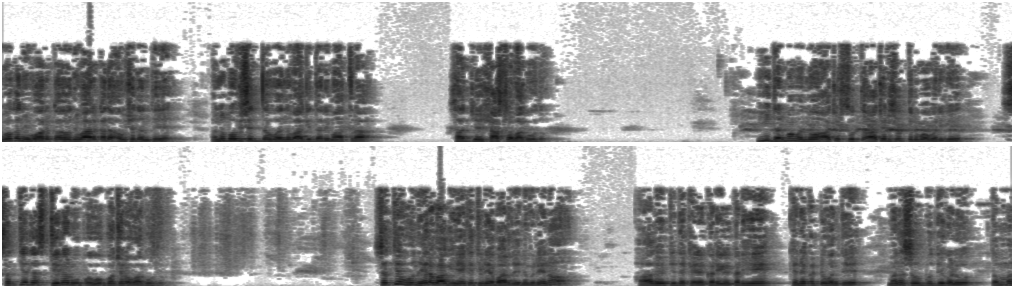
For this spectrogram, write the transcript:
ರೋಗ ನಿವಾರಕ ನಿವಾರಕದ ಔಷಧಂತೆ ಅನುಭವಿಸಿದ್ದವನ್ನವಾಗಿದ್ದರೆ ಮಾತ್ರ ಸಾಧ್ಯ ಶಾಸ್ತ್ರವಾಗುವುದು. ಈ ಧರ್ಮವನ್ನು ಆಚರಿಸುತ್ತ, ಆಚರಿಸುತ್ತಿರುವವರಿಗೆ ಸತ್ಯದ ಸ್ಥಿರ ರೂಪವು ಗೋಚರವಾಗುವುದು. ಸತ್ಯವು ನೇರವಾಗಿ ಏಕೆ ತಿಳಿಯಬಾರದು ಎನ್ನುವರೇನೋ ಹಾಲು ಇಟ್ಟಿದ್ದ ಕಡೆಗೆ ಕಡಿಯೇ ಕೆನೆ ಕಟ್ಟುವಂತೆ ಮನಸ್ಸು, ಬುದ್ಧಿಗಳು ತಮ್ಮ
